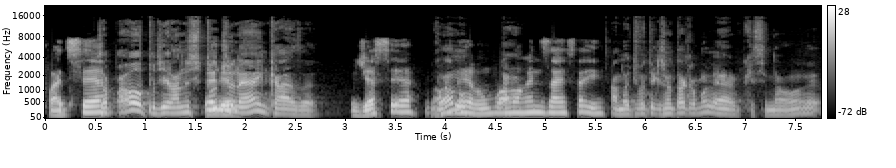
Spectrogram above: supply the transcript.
Pode ser, Já- Ô, podia ir lá no estúdio, Entendeu? né? Em casa. podia ser. Vamos, Vamos? ver, vamos, vamos É. organizar isso aí. À noite eu vou ter que jantar com a mulher, porque senão. eu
